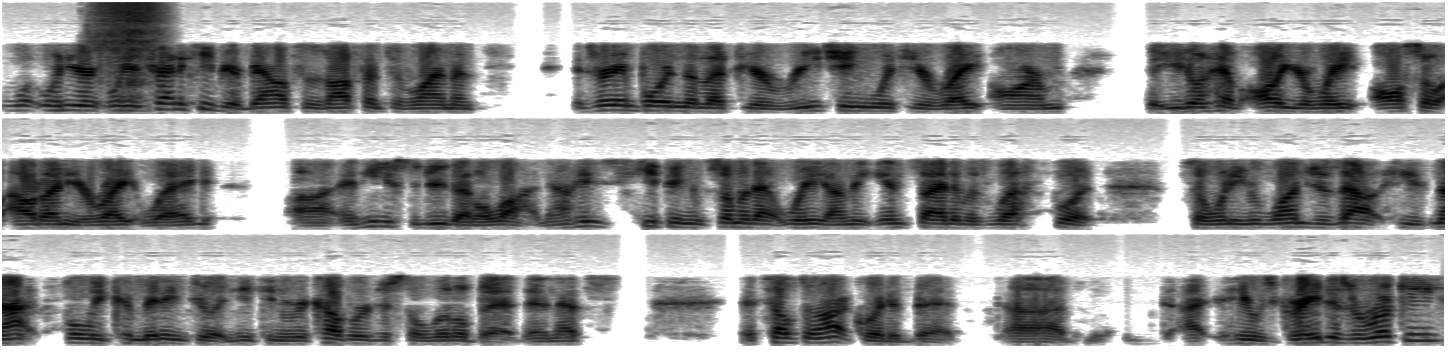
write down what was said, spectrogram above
when you're when you're trying to keep your balance as an offensive lineman it's very important that if you're reaching with your right arm, that you don't have all your weight also out on your right leg. Uh, and he used to do that a lot. Now he's keeping some of that weight on the inside of his left foot. So when he lunges out, he's not fully committing to it, and he can recover just a little bit. And that's it's helped him out quite a bit. Uh, he was great as a rookie,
